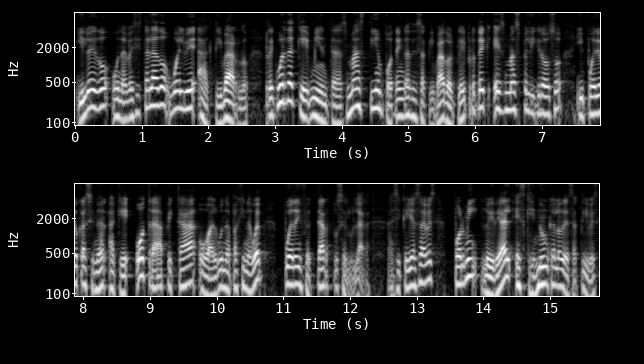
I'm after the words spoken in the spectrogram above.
y luego, una vez instalado, vuelve a activarlo. Recuerda que mientras más tiempo tengas desactivado el Play Protect, es más peligroso y puede ocasionar a que otra APK o alguna página web pueda infectar tu celular. Así que ya sabes, por mí lo ideal es que nunca lo desactives.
